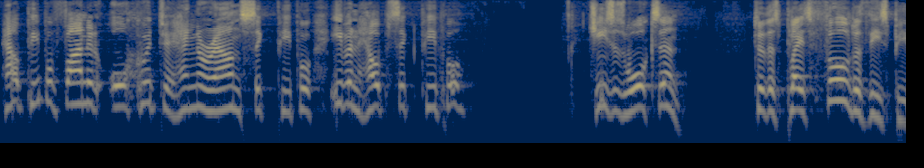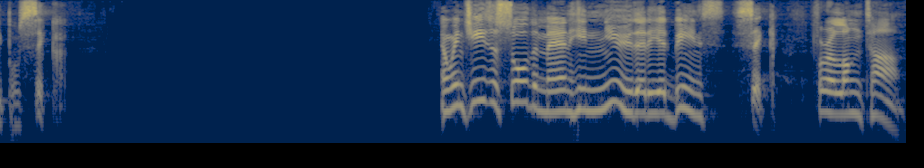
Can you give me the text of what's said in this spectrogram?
How people find it awkward to hang around sick people, even help sick people? Jesus walks in to this place filled with these people, sick. And when Jesus saw the man, he knew that he had been sick for a long time.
